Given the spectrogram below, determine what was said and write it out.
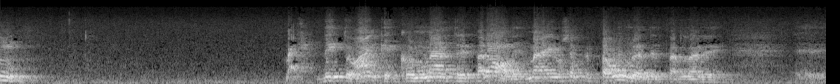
hmm, detto anche con altre parole, ma io ho sempre paura del parlare, eh,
